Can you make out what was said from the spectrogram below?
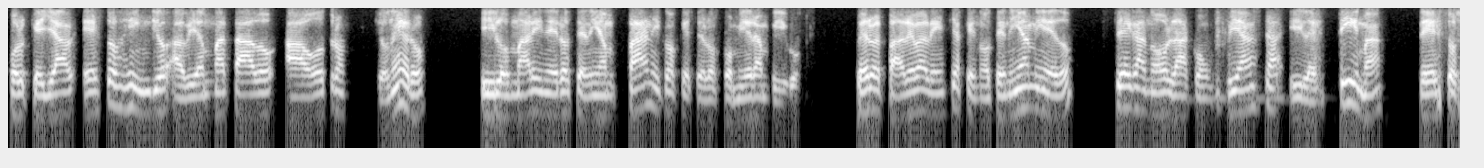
porque ya esos indios habían matado a otros misioneros y los marineros tenían pánico que se los comieran vivos. Pero el padre Valencia, que no tenía miedo, se ganó la confianza y la estima de esos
